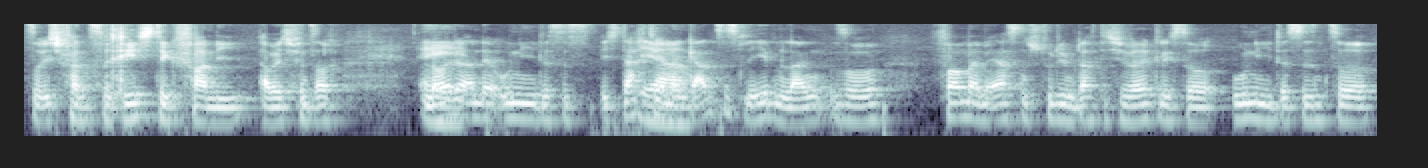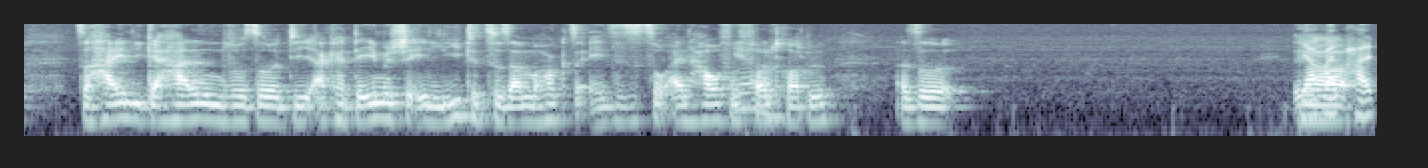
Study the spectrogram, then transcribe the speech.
So, ich fand's richtig funny. Aber ich find's auch, Ey. Leute an der Uni, das ist, ich dachte ja. Ja. mein ganzes Leben lang, so vor meinem ersten Studium dachte ich wirklich so, Uni, das sind so, so heilige Hallen, wo so die akademische Elite zusammenhockt. So, ey, das ist so ein Haufen Ja. Volltrottel. Also. Ja, weil halt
